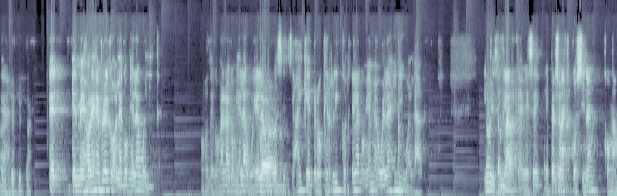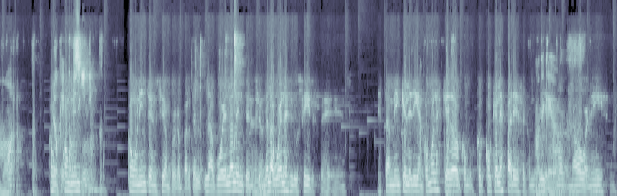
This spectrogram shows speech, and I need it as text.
Ah, el, el, mejor ejemplo es la comida de la abuelita. Cuando te comes la comida de la abuela, ay, qué, pero qué rico, es que la comida de mi abuela es inigualable. Y no, claro, que a veces hay personas que cocinan con amor, con, lo que cocinen. con una intención, porque aparte la, abuela, la intención de la abuela es lucirse, es, también que le digan cómo les quedó, con, qué les parece, cómo quedó? No, buenísimo.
